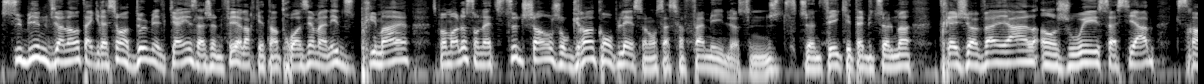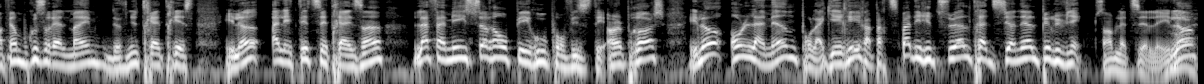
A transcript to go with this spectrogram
subit une violente agression en 2015, la jeune fille, alors qu'elle est en troisième année du primaire. À ce moment-là, son attitude change au grand complet, selon sa famille. Là. C'est une jeune fille qui est habituellement très joviale, enjouée, sociable, qui se renferme beaucoup sur elle-même, est devenue très triste. Et là, à l'été de ses 13 ans, la famille se rend au Pérou pour visiter un proche. Et là, on l'amène pour la guérir à participer à des rituels traditionnels péruviens, semble-t-il. Et là, ouais.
